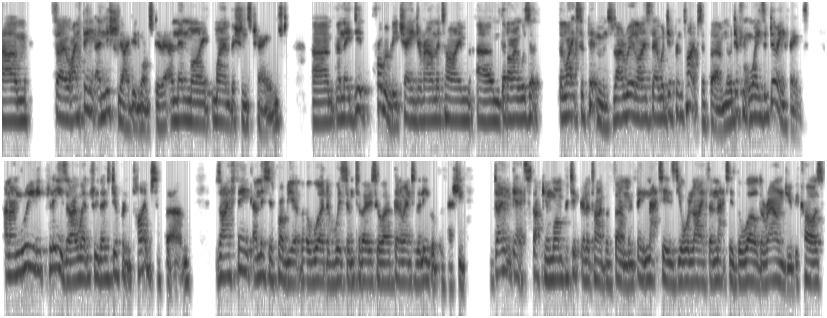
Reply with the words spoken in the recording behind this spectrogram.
Um, so I think initially I did want to do it, and then my my ambitions changed, um, and they did probably change around the time um, that I was at the likes of Pitman's, and I realised there were different types of firm, there were different ways of doing things, and I'm really pleased that I went through those different types of firm because I think, and this is probably a, a word of wisdom to those who are going to enter the legal profession, don't get stuck in one particular type of firm and think that is your life and that is the world around you because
